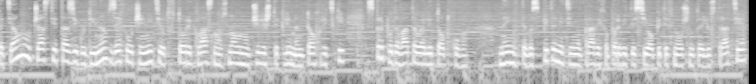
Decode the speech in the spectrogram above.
Специално участие тази година взеха ученици от втори клас на основно училище Климент Охрицки с преподавател Ели Тоткова. Нейните възпитаници направиха първите си опити в научната иллюстрация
